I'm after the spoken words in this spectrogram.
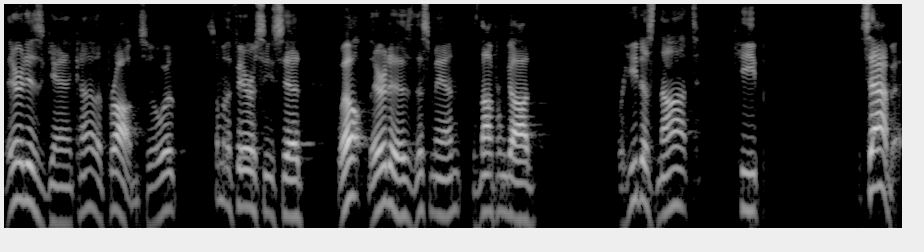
There it is again, kind of the problem. So, what some of the Pharisees said, well, there it is. This man is not from God, for he does not keep the Sabbath.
